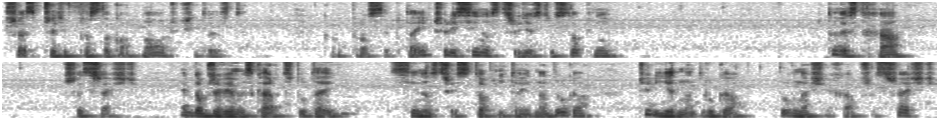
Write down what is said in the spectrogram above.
przez przeciwprostokątną, oczywiście to jest kąt prosty tutaj, czyli sinus 30 stopni to jest H przez 6. Jak dobrze wiemy z kart tutaj sinus 30 stopni to 1 druga, czyli 1 druga równa się h przez 6,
